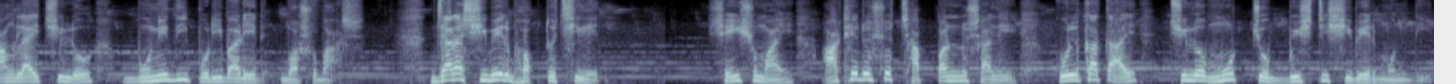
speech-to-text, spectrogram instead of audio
বাংলায় ছিল বনেদি পরিবারের বসবাস, যারা শিবের ভক্ত ছিলেন। সেই সময় আঠেরোশো ছাপ্পান্ন সালে কলকাতায় ছিল মোট চব্বিশটি শিবের মন্দির।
